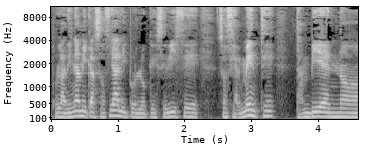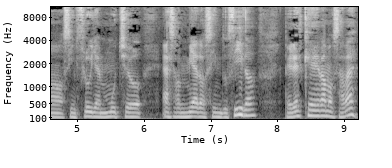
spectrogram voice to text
por la dinámica social y por lo que se dice socialmente. También nos influyen mucho esos miedos inducidos. Pero es que vamos a ver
